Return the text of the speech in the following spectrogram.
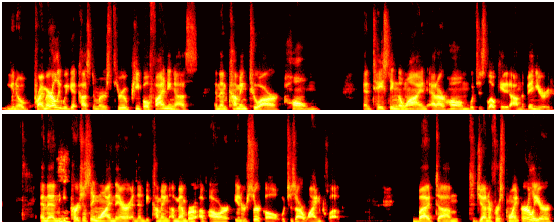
you know, primarily we get customers through people finding us and then coming to our home and tasting the wine at our home, which is located on the vineyard, and then purchasing wine there and then becoming a member of our inner circle, which is our wine club. But um, to Jennifer's point earlier,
